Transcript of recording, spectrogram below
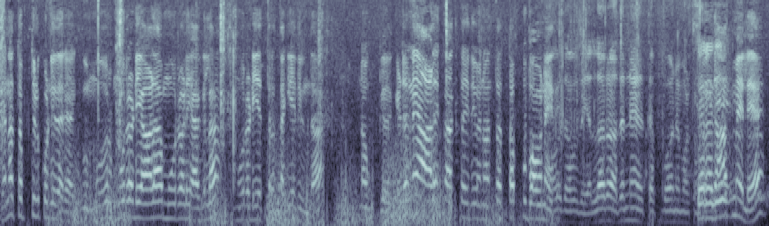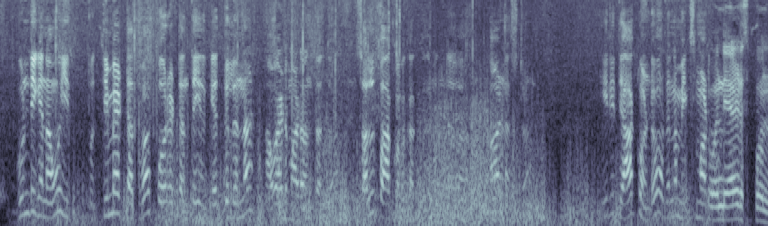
ಜನ ತಪ್ಪು ತಿಳ್ಕೊಂಡಿದ್ದಾರೆ. ಮೂರ್ ಮೂರಡಿ ಆಳ, ಮೂರಡಿ ಆಗಲ್ಲ ಮೂರಡಿ ಎತ್ತರ ತೆಗೆಯೋದ್ರಿಂದ ನಾವು ಗಿಡನೇ ಆಳಕ್ಕೆ ಆಗ್ತಾ ಇದೀವಿ ಅನ್ನೋ ತಪ್ಪು ಭಾವನೆ ಇದೆ. ಹೌದೌದು ಎಲ್ಲರೂ ಅದನ್ನೇ ತಪ್ಪು ಭಾವನೆ ಮಾಡ್ತಾರೆ ಅದಾದ್ಮೇಲೆ ಗುಂಡಿಗೆ ನಾವು ಈ ತಿಮೆಟ್ ಅಥವಾ ಫೋರೆಟ್ ಅಂತ ಇದು ಗೆದ್ದಲನ್ನ ಅವಾಯ್ಡ್ ಮಾಡುವಂಥದ್ದು. ಸ್ವಲ್ಪ ಹಾಕೋಬೇಕಾಗ್ತದೆ ಒಂದು ಕಾಳನಷ್ಟು ಈ ರೀತಿ ಹಾಕೊಂಡು ಅದನ್ನ ಮಿಕ್ಸ್ ಮಾಡಿ ಒಂದ್ ಎರಡು ಸ್ಪೂನ್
